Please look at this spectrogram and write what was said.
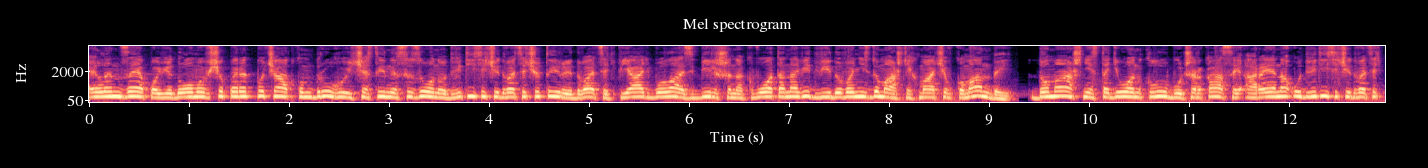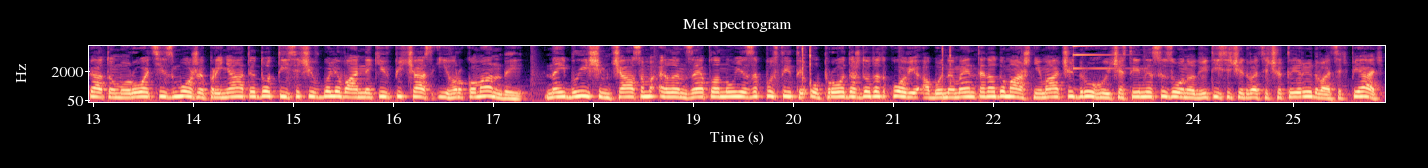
ЛНЗ повідомив, що перед початком другої частини сезону 2024-25 була збільшена квота на відвідуваність домашніх матчів команди. Домашній стадіон клубу Черкаси Арена у 2025 році зможе прийняти до тисячі вболівальників під час ігор команди. Найближчим часом ЛНЗ планує запустити у продаж додаткові абонементи на домашні матчі другої частини сезону 2024-25.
